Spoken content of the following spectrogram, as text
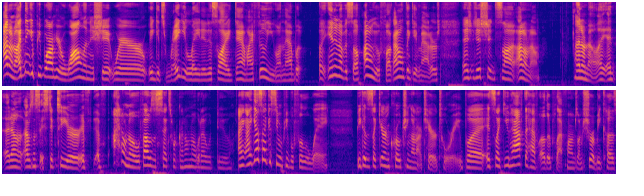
I don't know. I think if people are out here walling and shit where it gets regulated, it's like, damn, I feel you on that. But uh, in and of itself, I don't give a fuck. I don't think it matters. And it's just shit's not. I don't know. I don't know. I, I, I don't. I was gonna say stick to your. If if I don't know if I was a sex worker, I don't know what I would do. I, I guess I could see where people feel away because it's like you're encroaching on our territory. But it's like you have to have other platforms, I'm sure, because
